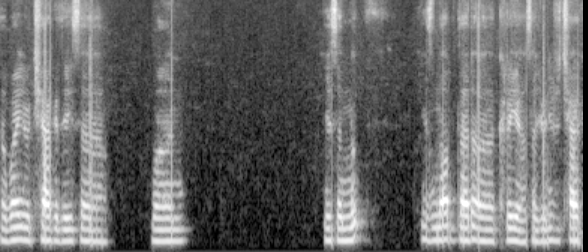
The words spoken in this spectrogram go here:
So when you check this uh, one, it's, not is not that uh, clear. So you need to check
